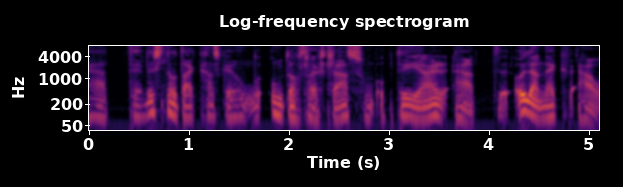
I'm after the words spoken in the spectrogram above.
at hvis nå da kanskje ungdomslagsklass som opptøyer at Ulla nekv av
